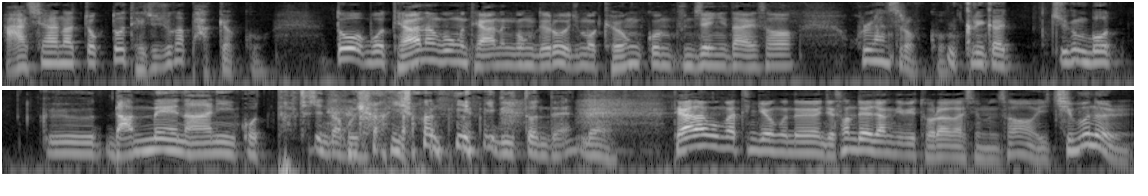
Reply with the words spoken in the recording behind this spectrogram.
아시아나 쪽도 대주주가 바뀌었고 또 뭐 대한항공은 대한항공대로 요즘 뭐 교용권 분쟁이다 해서 혼란스럽고 그러니까 지금 뭐그 남매 난이 곧 펼쳐진다 뭐 이런, 이런 이야기도 있던데. 네. 대한항공 같은 경우는 이제 선 대장님이 돌아가시면서 이 지분을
